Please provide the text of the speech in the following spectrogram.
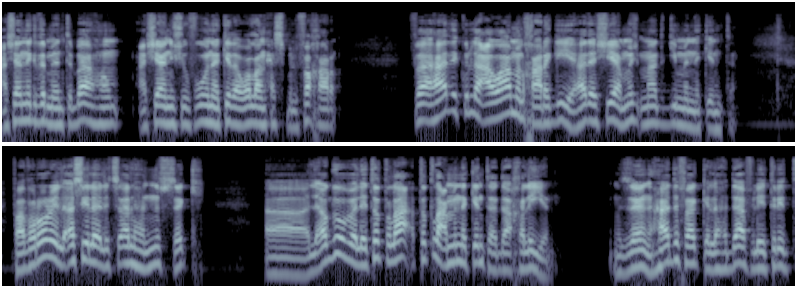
عشان نجذب انتباههم عشان يشوفونا كذا والله نحس بالفخر. فهذه كلها عوامل خارجية هذه أشياء مش ما تجي منك أنت. فضروري الأسئلة اللي تسألها لنفسك آه الاجوبه اللي تطلع تطلع منك أنت داخليا. زين هدفك الأهداف اللي تريد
